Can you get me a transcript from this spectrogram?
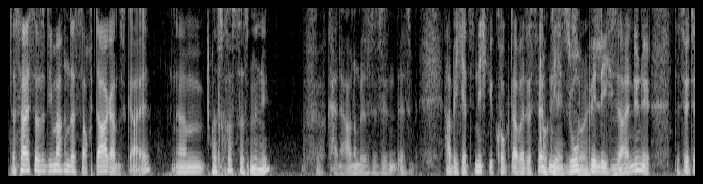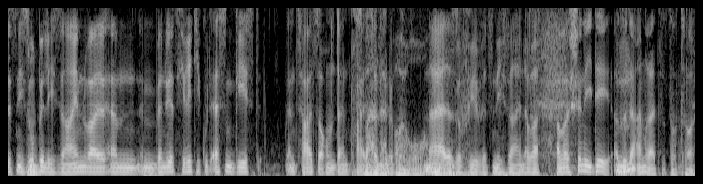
Das heißt also, die machen das auch da ganz geil. Ähm, Was kostet das Menü? keine Ahnung, das, ist- das habe ich jetzt nicht geguckt, aber das wird Okay, nicht so sorry. billig sein. Nee, nee, das wird jetzt nicht so Hm. billig sein, weil ähm, wenn du jetzt hier richtig gut essen gehst, dann zahlst du auch um deinen Preis 200 dafür. Euro. Naja, so viel wird es nicht sein, aber Aber schöne Idee. Also Mhm. der Anreiz ist doch toll.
